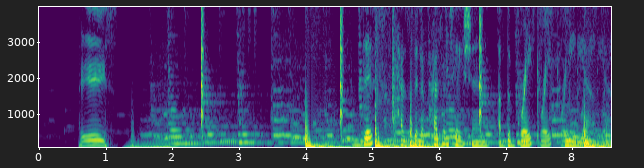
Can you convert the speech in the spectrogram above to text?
Peace. This has been a presentation of the Break Break Media.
